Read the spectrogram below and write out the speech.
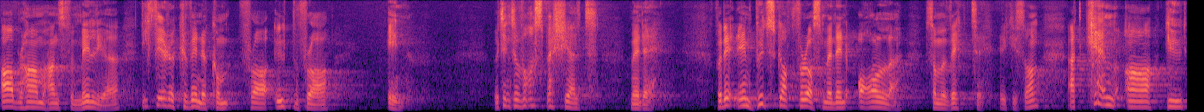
Abraham og hans familie De fire kvinner kom fra utenfra inn. Jeg tenkte, Hva er spesielt med det? For det er en budskap for oss med den alle som er viktig. ikke sant? At hvem er Gud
